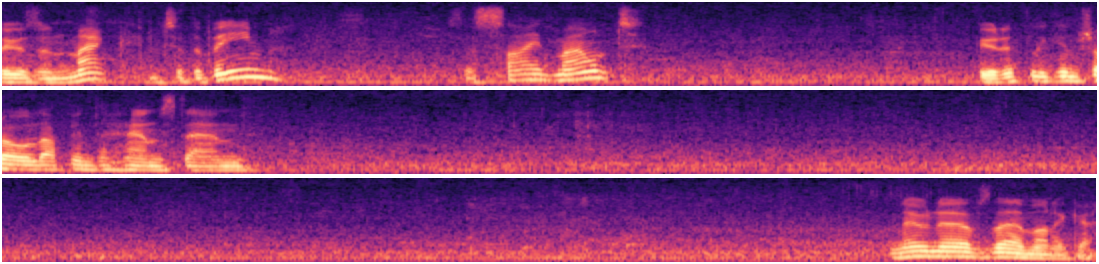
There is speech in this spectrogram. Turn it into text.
Susan Mack to the beam. It's a side mount. Beautifully controlled up into handstand. No nerves there, Monica.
